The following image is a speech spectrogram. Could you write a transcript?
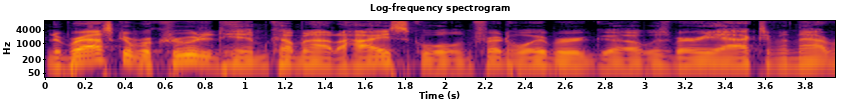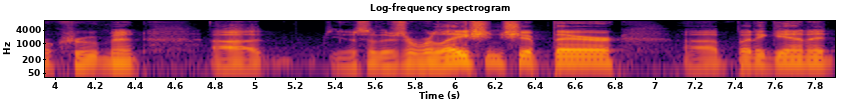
Nebraska recruited him coming out of high school, and Fred Hoiberg uh, was very active in that recruitment. Uh, you know, so there's a relationship there. Uh, but again, it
